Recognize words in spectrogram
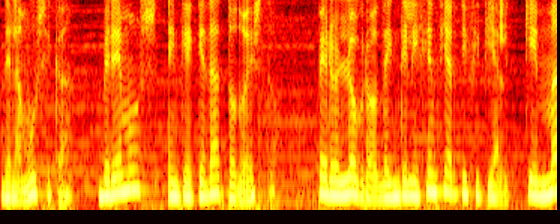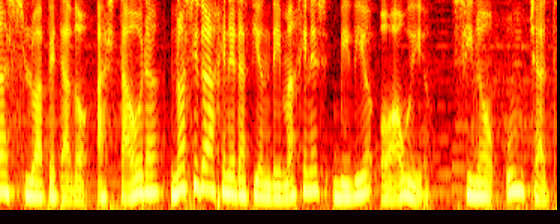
de la música. Veremos en qué queda todo esto. Pero el logro de inteligencia artificial que más lo ha petado hasta ahora no ha sido la generación de imágenes, vídeo o audio, sino un chat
